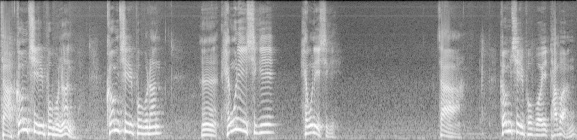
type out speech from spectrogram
자, 금실 부부는, 금실 어, 행운의 시기, 행운의 시기. 자, 금실 부부의 답은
